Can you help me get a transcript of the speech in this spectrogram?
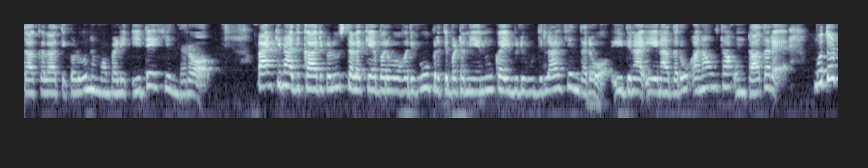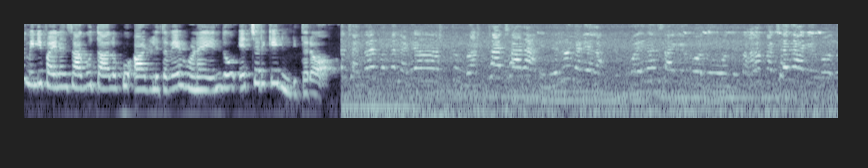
ದಾಖಲಾತಿಗಳು ನಮ್ಮ ಬಳಿ ಇದೆ ಎಂದರು. ಬ್ಯಾಂಕಿನ ಅಧಿಕಾರಿಗಳು ಸ್ಥಳಕ್ಕೆ ಬರುವವರೆಗೂ ಪ್ರತಿಭಟನೆಯನ್ನು ಕೈಬಿಡುವುದಿಲ್ಲ ಎಂದರು. ಈ ದಿನ ಏನಾದರೂ ಅನಾಹುತ ಉಂಟಾದರೆ ಮುತ್ತೂಟ್ ಮಿನಿ ಫೈನಾನ್ಸ್ ಹಾಗೂ ತಾಲೂಕು ಆಡಳಿತವೇ ಹೊಣೆ ಎಂದು ಎಚ್ಚರಿಕೆ ನೀಡಿದರು. ಫೈನಾನ್ಸ್ ಆಗಿರ್ಬೋದು, ಒಂದು ತಾಲೂಕು ಕಚೇರಿ ಆಗಿರ್ಬೋದು,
